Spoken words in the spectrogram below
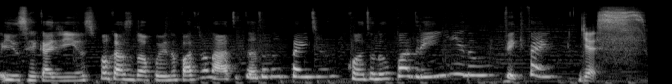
E os recadinhos por causa do apoio no patronato, tanto no Patreon quanto no Padrim e no PicPay. Yes.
